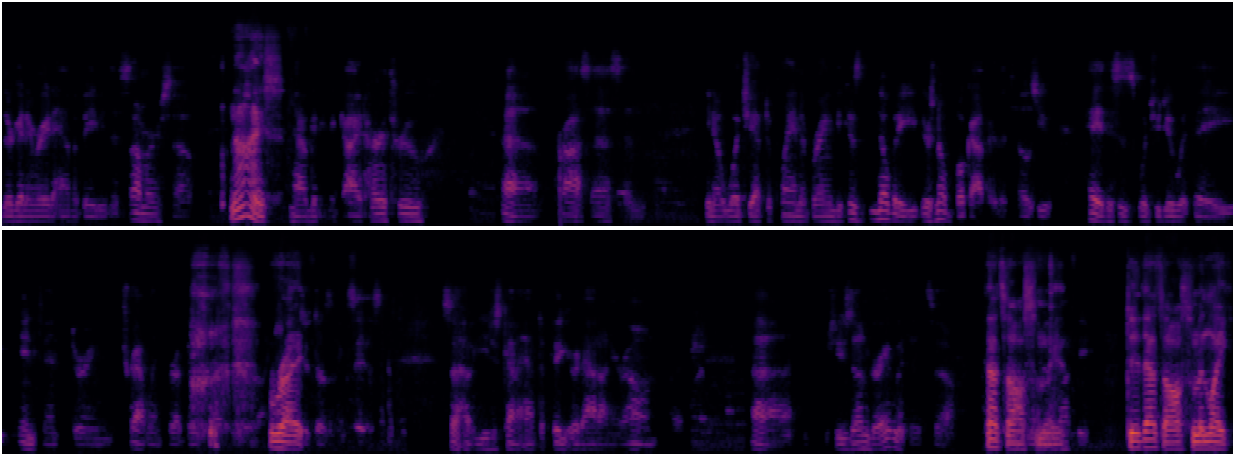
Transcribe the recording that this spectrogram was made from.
they're getting ready to have a baby this summer. So nice. Now getting to guide her through uh, process and you know what you have to plan to bring because nobody there's no book out there that tells you hey this is what you do with a infant during traveling for a baby right. It just doesn't exist. So you just kind of have to figure it out on your own but, uh, she's done great with it so. That's awesome man. lucky. dude that's awesome and like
